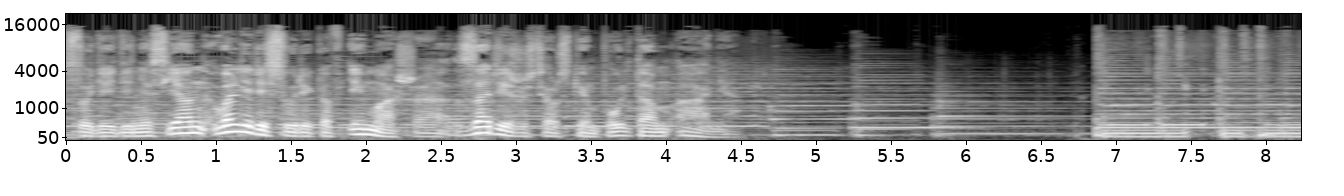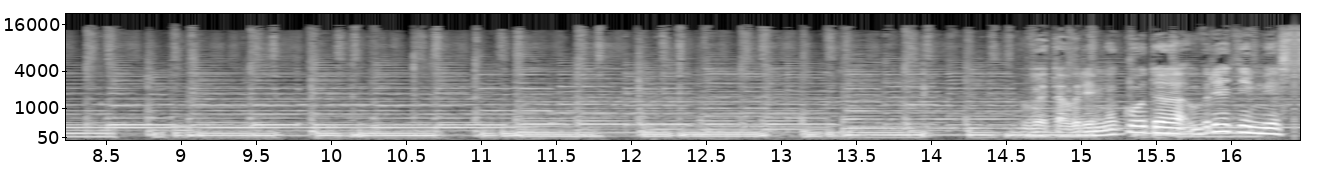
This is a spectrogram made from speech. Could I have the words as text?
В студии Денис Ян, Валерий Суриков и Маша, за режиссерским пультом Аня. В это время года в ряде мест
